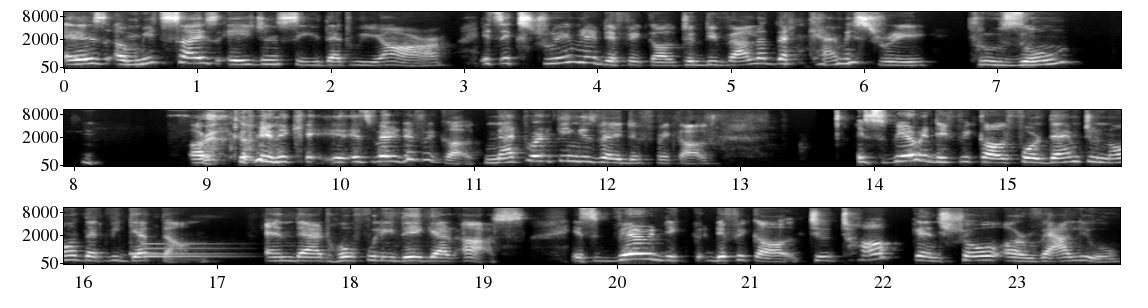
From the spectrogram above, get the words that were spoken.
as a mid-sized agency that we are it's extremely difficult to develop that chemistry through zoom hmm. or communicate it's very difficult. Networking is very difficult it's very difficult for them to know that we get them and that hopefully they get us it's very di- difficult to talk and show our value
